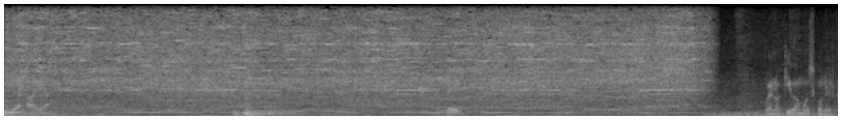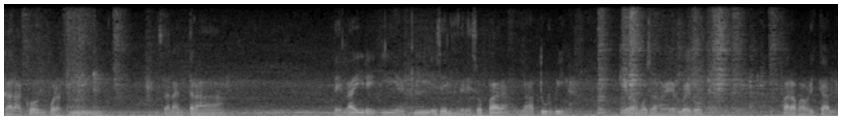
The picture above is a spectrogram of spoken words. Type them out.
y allá okay. Bueno aquí vamos con el caracol por aquí está la entrada del aire y aquí es el ingreso para la turbina que vamos a ver luego para fabricarla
